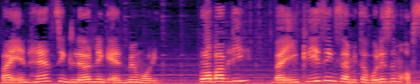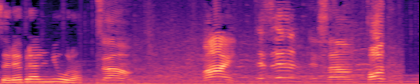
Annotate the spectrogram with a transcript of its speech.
by enhancing learning and memory, probably by increasing the metabolism of cerebral neurons. Sound. Mind is in a sound body.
